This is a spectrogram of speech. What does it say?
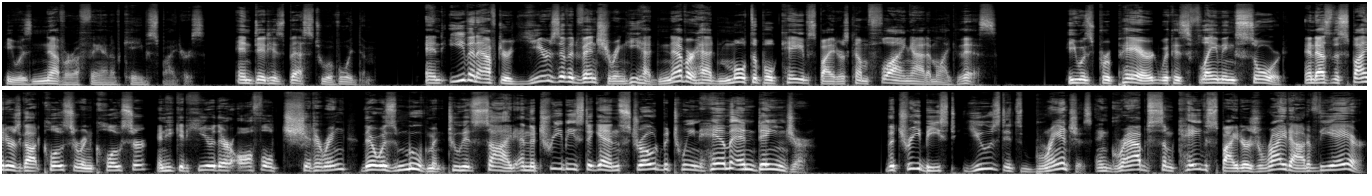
He was never a fan of cave spiders, and did his best to avoid them. And even after years of adventuring, he had never had multiple cave spiders come flying at him like this. He was prepared with his flaming sword, and as the spiders got closer and closer, and he could hear their awful chittering, there was movement to his side, and the tree beast again strode between him and danger. The tree beast used its branches and grabbed some cave spiders right out of the air.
